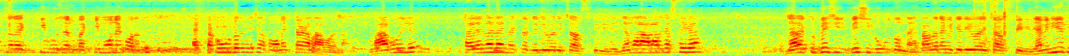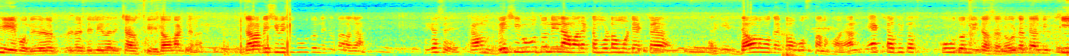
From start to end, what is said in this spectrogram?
আপনারা কি বুঝেন বা কি মনে করেন। একটা কবুতর বেচে তো অনেক টাকা লাভ হয় না। লাভ হইলে তাহলে নাহলে আমি একটা ডেলিভারি চার্জ ফ্রি দিই। যেমন আমার কাছ থেকে যারা একটু বেশি বেশি কবুতর নেয়, তাদের আমি ডেলিভারি চার্জ ফ্রি দিই। আমি নিজে থেকেই বলি, এটা এটা ডেলিভারি চার্জ ফ্রি দেওয়া লাগবে না। যারা বেশি বেশি কবুতর নিচ্ছে তারা জানে। ঠিক আছে? কারণ বেশি কবুতর নিলে আমার একটা মোটামুটি একটা আর কি দেওয়ার মতো একটা অবস্থান হয়। আর একটা দুটো কবুতর নিতে আসেন ওইটাতে আমি কি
